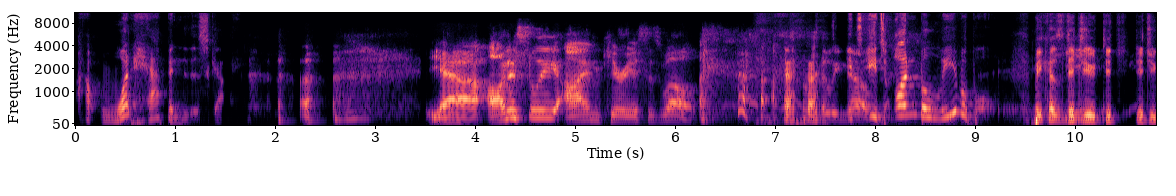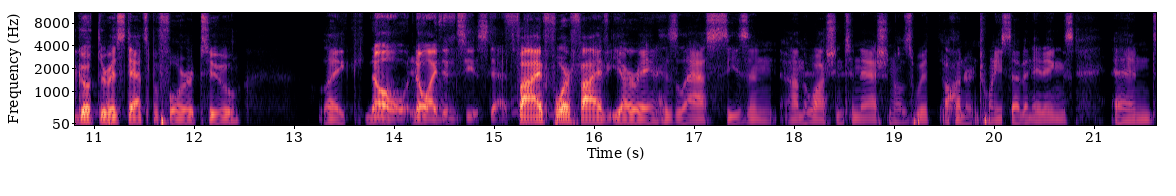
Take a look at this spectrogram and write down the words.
How, what happened to this guy? yeah, honestly, I'm curious as well. I don't really know. It's, it's unbelievable. Because did you did did you go through his stats before too? Like No, no, I didn't see his stats. five four five ERA in his last season on the Washington Nationals with 127 innings, and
